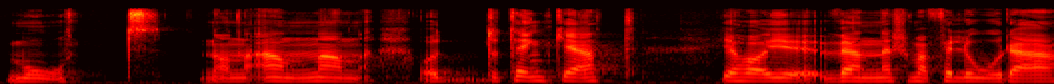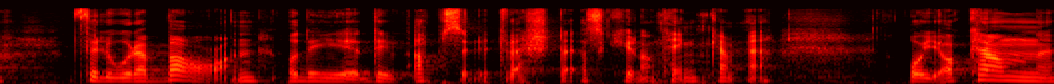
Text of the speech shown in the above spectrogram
mot någon annan. Och då tänker jag att jag har ju vänner som har förlorat, förlora barn. Och det är det absolut värsta jag skulle kunna tänka mig. Och jag kan eh,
